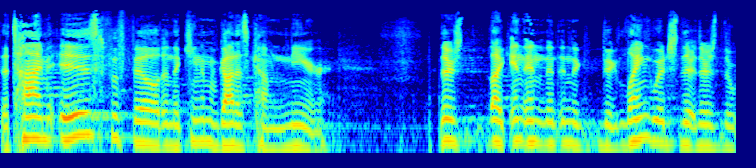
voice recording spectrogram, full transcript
The time is fulfilled and the kingdom of God has come near. There's like in, in, in the, the language, there, there's the,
